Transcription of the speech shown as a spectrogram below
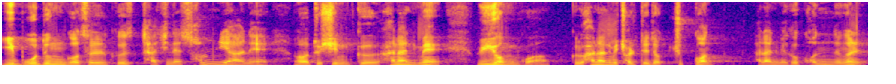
이 모든 것을 그 자신의 섭리 안에 어, 두신 그 하나님의 위엄과 그리고 하나님의 절대적 주권, 하나님의 그 권능을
